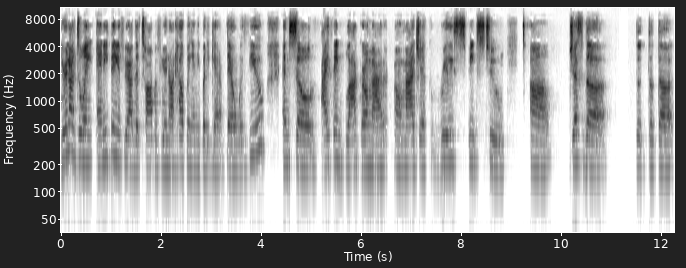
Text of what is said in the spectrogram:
you're not doing anything if you're at the top, if you're not helping anybody get up there with you. And so I think Black Girl Mag- uh, Magic really speaks to uh, just the, the, the, the,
